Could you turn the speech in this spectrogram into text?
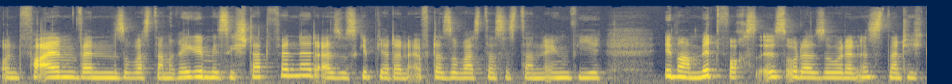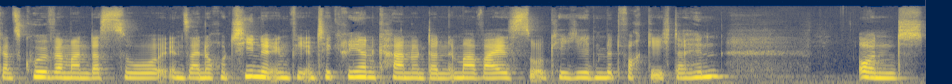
Und vor allem, wenn sowas dann regelmäßig stattfindet, also es gibt ja dann öfter sowas, dass es dann irgendwie immer mittwochs ist oder so, dann ist es natürlich ganz cool, wenn man das so in seine Routine irgendwie integrieren kann und dann immer weiß, so, okay, jeden Mittwoch gehe ich dahin. Und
